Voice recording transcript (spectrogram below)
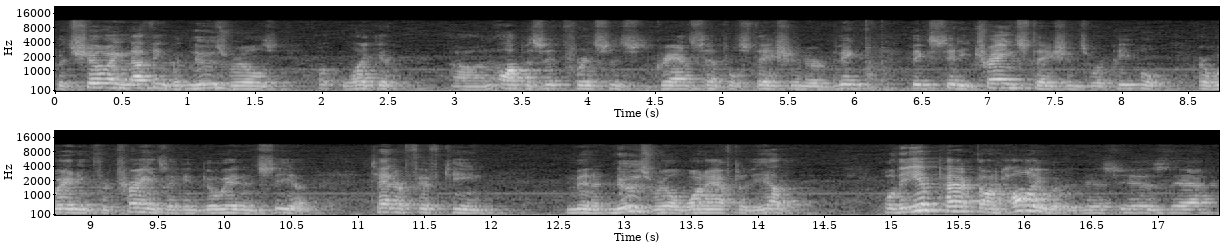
but showing nothing but newsreels like it uh, opposite, for instance, Grand Central Station or big, big city train stations where people are waiting for trains. They can go in and see a 10 or 15 minute newsreel one after the other. Well, the impact on Hollywood of this is that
